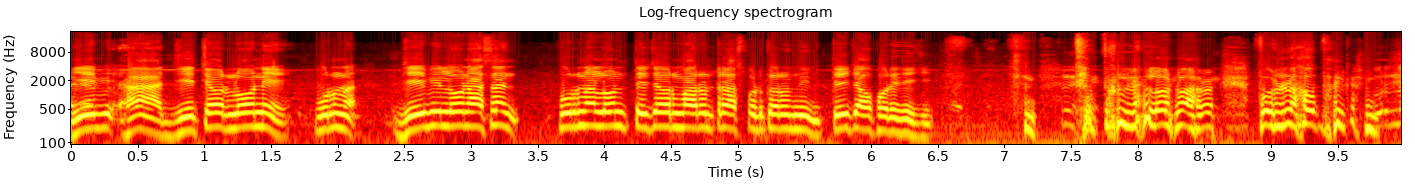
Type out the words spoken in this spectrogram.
हे बी हां ज्याच्यावर लोन आहे पूर्ण जे बी लोन असन पूर्ण लोन त्याच्यावर मारून ट्रान्सपोर्ट करून देईन. तेच ऑफर आहे त्याची. पूर्ण लोन मारून पूर्ण ओपन करून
